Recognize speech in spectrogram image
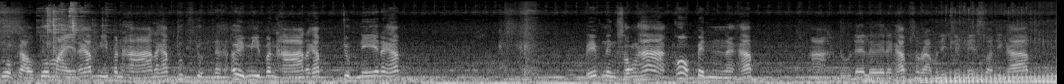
ตัวเก่าตัวใหม่นะครับ มีปัญหานะครับ ทุกจุดนะครับเอ้ยมีปัญหานะครับ จุดนี้นะครับเวฟหนึ่งสองห้าก็เป็นนะครับอ่าดูได้เลยนะครับสำหรับวันนี้คลิปนี้สวัสดีครับ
